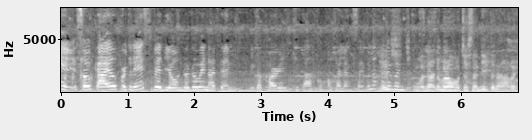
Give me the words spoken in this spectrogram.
Okay, so Kyle, for today's video, ang gagawin natin, ika-carry kita kung okay lang sa'yo. Wala ka Yes. naman choice. Wala naman ako. ka nandito na. na ako. eh.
